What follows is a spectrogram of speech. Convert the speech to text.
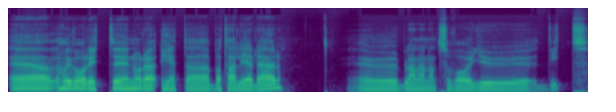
Eh, har ju varit eh, några heta bataljer där. Eh, bland annat så var ju ditt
